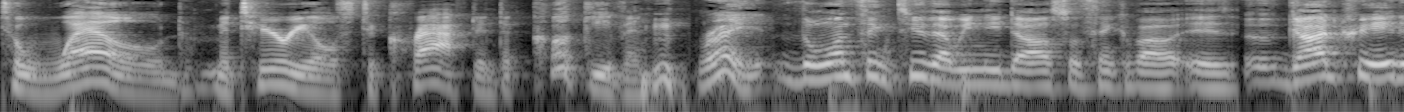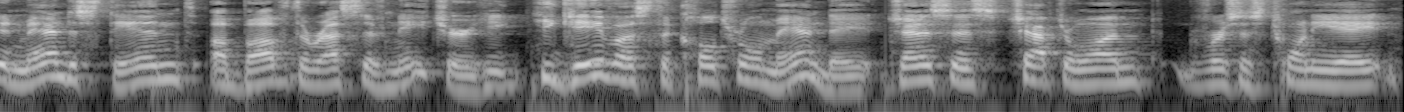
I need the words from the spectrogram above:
to weld materials to craft and to cook even. Right. The one thing too that we need to also think about is uh, god created man to stand above the rest of nature. He he gave us the cultural mandate. Genesis chapter 1 verses 28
